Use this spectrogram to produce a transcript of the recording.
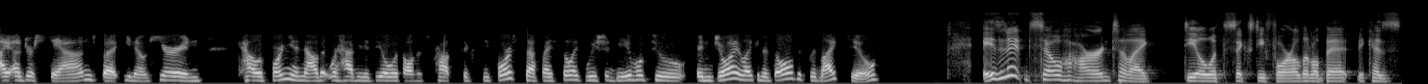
I understand, but you know, here in California, now that we're having to deal with all this Prop 64 stuff, I feel like we should be able to enjoy like an adult if we'd like to. Isn't it so hard to like deal with 64 a little bit because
